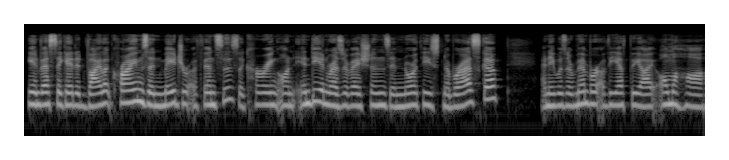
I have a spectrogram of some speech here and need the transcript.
He investigated violent crimes and major offenses occurring on Indian reservations in northeast Nebraska, and he was a member of the FBI Omaha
